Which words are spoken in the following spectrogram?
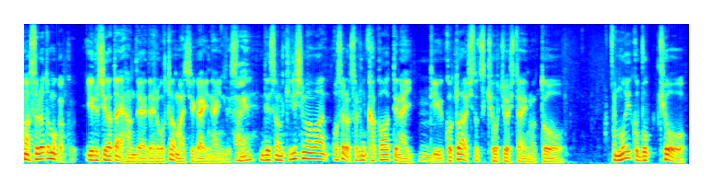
まあ、それはともかく許し難い犯罪であることは間違いないんですね。はい、でその霧島はおそらくそれに関わってないっていうことは一つ強調したいのと、もう一個僕今日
